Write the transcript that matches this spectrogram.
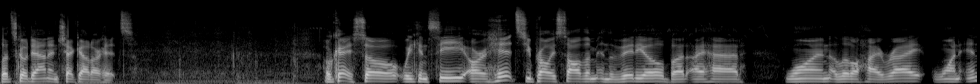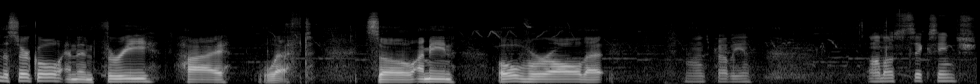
Let's go down and check out our hits. Okay, so we can see our hits. You probably saw them in the video, but I had one a little high right, one in the circle, and then three high left. So, I mean, overall that... Well, that's probably a almost six inch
